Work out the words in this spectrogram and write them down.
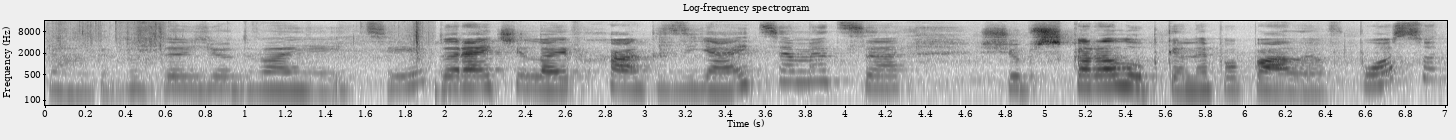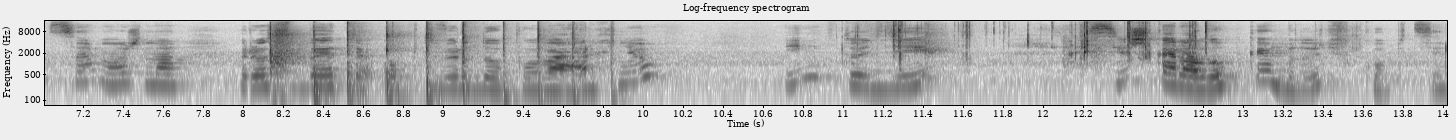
Так, додаю два яйці. До речі, лайфхак з яйцями це щоб шкаралупки не попали в посуд. Це можна розбити об тверду поверхню. І тоді всі шкаралупки будуть в купці.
